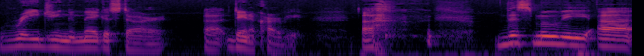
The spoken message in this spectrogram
raging megastar, uh, Dana Carvey. Uh, this movie uh,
